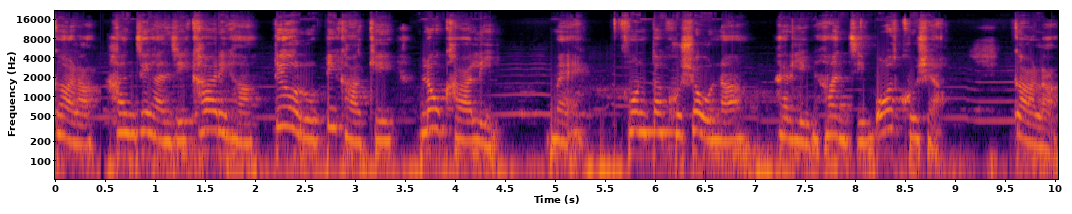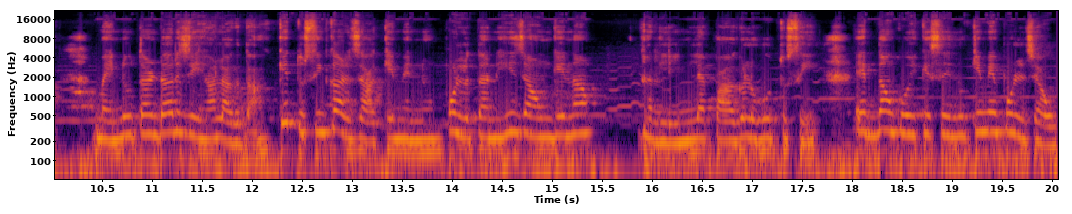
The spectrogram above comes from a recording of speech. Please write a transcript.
ਕਾਲਾ, ਹਾਂਜੀ ਹਾਂਜੀ, ਖਾ ਰਿਹਾ। ਤੇ ਉਹ ਰੋਟੀ ਖਾ ਕੇ ਲੋ ਖਾ ਲਈ। ਮੈਂ, ਹੁਣ ਤਾਂ ਖੁਸ਼ ਹੋ ਨਾ, ਹਰਲੀਨ? ਹਾਂਜੀ, ਬਹੁਤ ਖੁਸ਼ ਹਾਂ ਕਾਲਾ, ਮੈਨੂੰ ਤਾਂ ਡਰ ਜਿਹਾ ਲੱਗਦਾ ਕਿ ਤੁਸੀਂ ਘਰ ਜਾ ਕੇ ਮੈਨੂੰ ਭੁੱਲ ਤਾਂ ਨਹੀਂ ਜਾਓਗੇ ਨਾ? ਹਰਲੀਨ, ਲੈ ਪਾਗਲ ਹੋ ਤੁਸੀਂ। ਇਦਾਂ ਕੋਈ ਕਿਸੇ ਨੂੰ ਕਿਵੇਂ ਭੁੱਲ ਜਾਊ?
